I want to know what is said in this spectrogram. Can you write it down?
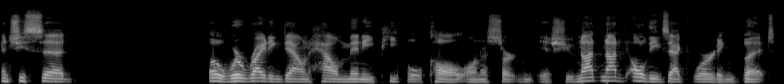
And she said, oh, we're writing down how many people call on a certain issue. Not, not all the exact wording, but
